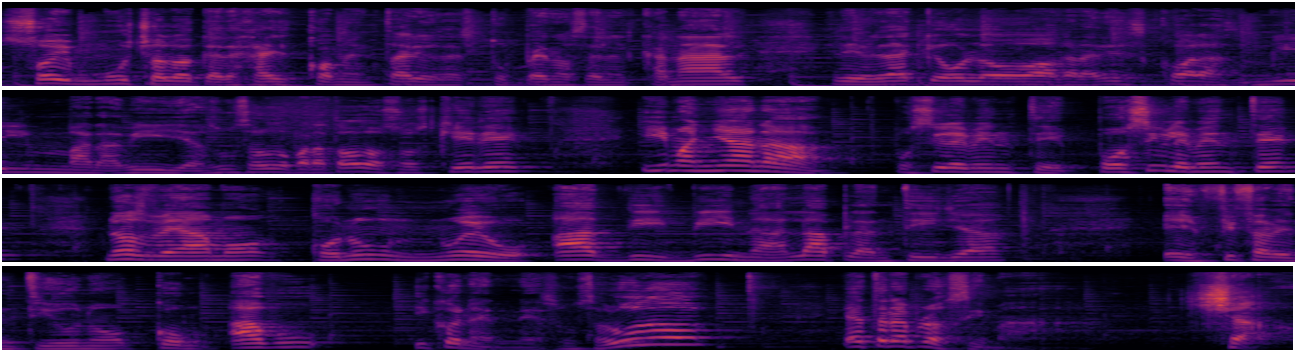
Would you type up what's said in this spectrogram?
Soy mucho lo que dejáis comentarios estupendos en el canal y de verdad que os lo agradezco a las mil maravillas. Un saludo para todos, os quiere. Y mañana, posiblemente, posiblemente, nos veamos con un nuevo Adivina la plantilla en FIFA 21 con Abu y con Ernest. Un saludo y hasta la próxima. Chao.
